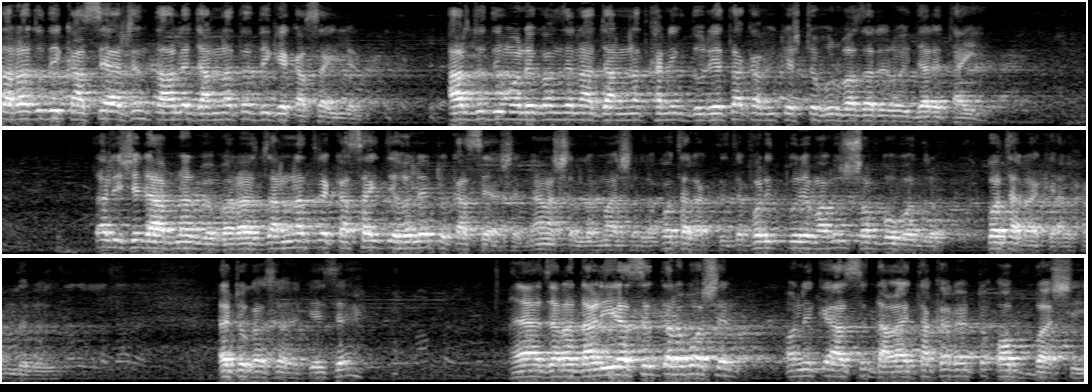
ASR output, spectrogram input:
তারা যদি কাছে আসেন তাহলে জান্নাতের দিকে কাছাইলেন। আর যদি মনে করেন যে না, জান্নাত খানিক দূরে থাক, আমি কেষ্টপুর বাজারের ওই ধারে তাই। তাহলে সেটা আপনার ব্যাপার। আর জান্নাতরে কাছাইতে হলে একটু কাছে আসেন। মাসাল্লাহ মাসাল্লাহ কথা রাখতেছে। ফরিদপুরে মানুষ সভ্যভদ্র। কথা রাখে, আলহামদুলিল্লাহ। একটু কাছে রেখেছে হ্যাঁ যারা দাঁড়িয়ে আছেন তারা বসেন। অনেকে আছে দাঁড়ায় থাকার একটা অভ্যাসী,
